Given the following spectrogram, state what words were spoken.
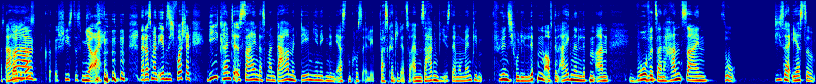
was bedeutet da das? schießt es mir ein. Na, dass man eben sich vorstellt, wie könnte es sein, dass man da mit demjenigen den ersten Kuss erlebt? Was könnte der zu einem sagen? Wie ist der Moment? Wie fühlen sich wohl die Lippen auf den eigenen Lippen an? Wo wird seine Hand sein? So. Dieser erste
